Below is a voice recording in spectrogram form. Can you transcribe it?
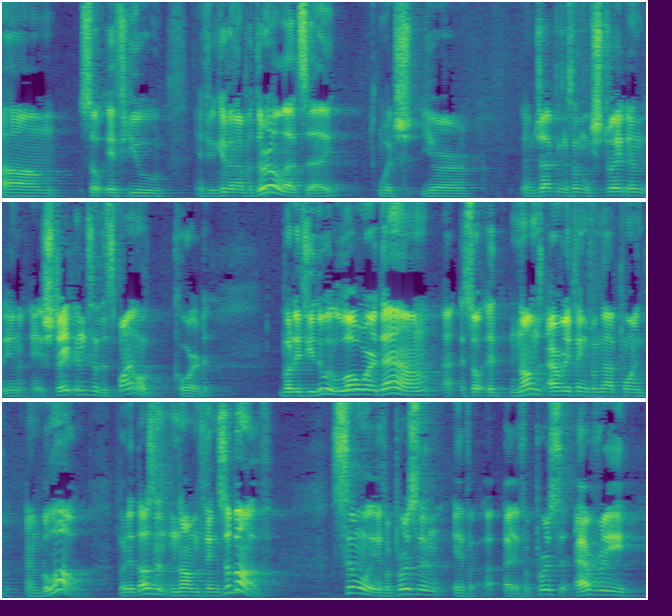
Um, so if you if you give an epidural, let's say, which you're injecting something straight in know, straight into the spinal cord, but if you do it lower down, uh, so it numbs everything from that point and below, but it doesn't numb things above. Similarly, if a person, if uh, if a person, every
